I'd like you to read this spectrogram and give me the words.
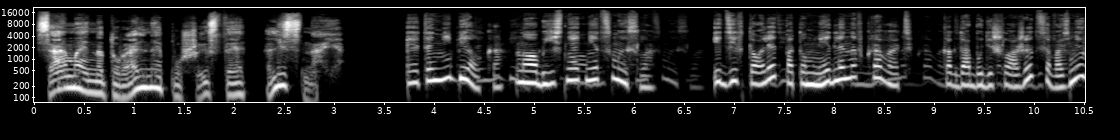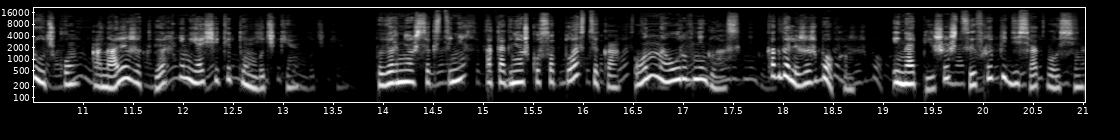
Самая натуральная, пушистая, лесная». «Это не белка, но объяснять нет смысла. Иди в туалет, потом медленно в кровать. Когда будешь ложиться, возьми ручку. Она лежит в верхнем ящике тумбочки. Повернешься к стене, отогнешь кусок пластика, он на уровне глаз, когда лежишь боком, и напишешь цифру 58.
